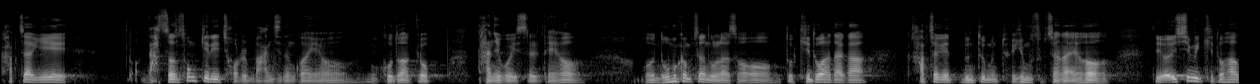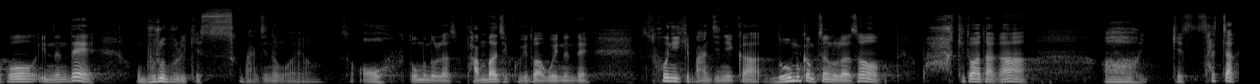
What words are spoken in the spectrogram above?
갑자기 낯선 손길이 저를 만지는 거예요. 고등학교 다니고 있을 때요. 어, 너무 깜짝 놀라서 또 기도하다가 갑자기 눈 뜨면 되게 무섭잖아요. 열심히 기도하고 있는데 무릎을 이렇게 쓱 만지는 거예요. 그래서 어 너무 놀라서 반바지 입고 기도하고 있는데 손이 이렇게 만지니까 너무 깜짝 놀라서 막 기도하다가 아 이렇게 살짝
